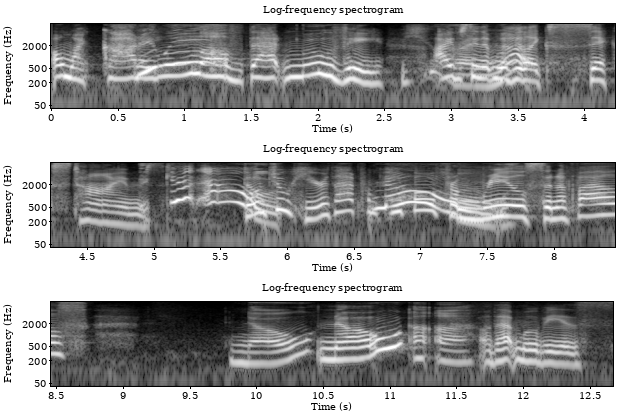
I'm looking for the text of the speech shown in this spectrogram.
Oh my God, Really? I love that movie. I've seen that movie like six times. Get out! Don't you hear that from people? From real cinephiles? No. No? Uh-uh. Oh, that movie is.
